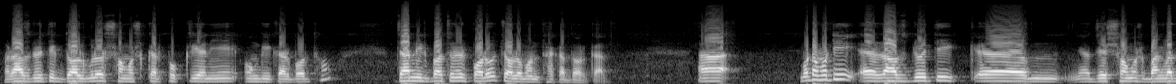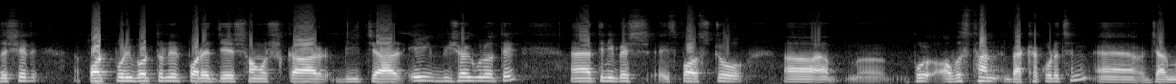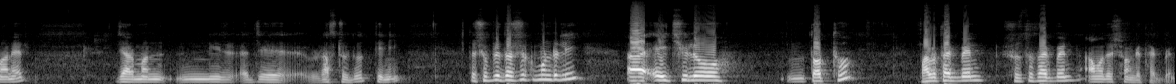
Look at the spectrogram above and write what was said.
রাজনৈতিক দলগুলোর সংস্কার প্রক্রিয়া নিয়ে অঙ্গীকারবদ্ধ, যা নির্বাচনের পরেও চলমান থাকা দরকার। মোটামুটি রাজনৈতিক যে বাংলাদেশের পট পরিবর্তনের পরে যে সংস্কার, বিচার, এই বিষয়গুলোতে তিনি বেশ স্পষ্ট অবস্থান ব্যাখ্যা করেছেন জার্মানের। জার্মানির যে রাষ্ট্রদূত তিনি। তো সুপ্রিয় দর্শক মণ্ডলী এই ছিল তথ্য। ভালো থাকবেন, সুস্থ থাকবেন, আমাদের সঙ্গে থাকবেন।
